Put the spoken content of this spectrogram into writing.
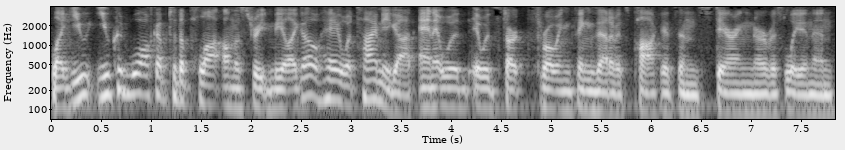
Like you you could walk up to the plot on the street and be like, "Oh, hey, what time you got?" and it would it would start throwing things out of its pockets and staring nervously and then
